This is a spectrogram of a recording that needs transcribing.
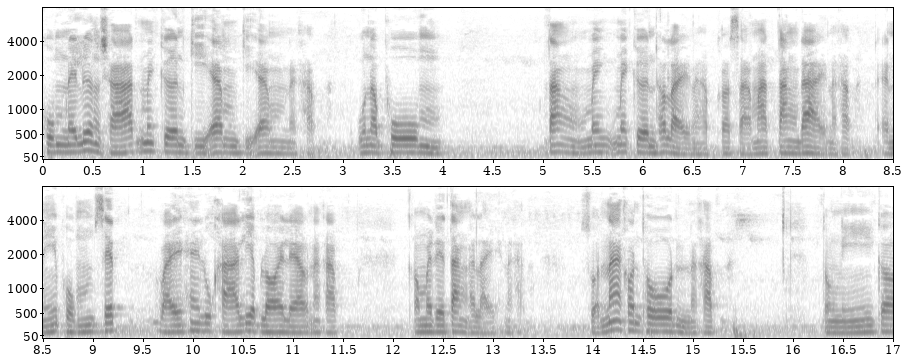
คุมในเรื่องชาร์จ ไม่เกินกี่แอมป์กี่แอมป์นะครับ อุณหภูมิตั้งไม่ไม่เกินเท่าไหร่นะครับ ก็สามารถตั้งได้นะครับ อันนี้ผมเซตไว้ให้ลูกค้าเรียบร้อยแล้วนะครับ ก็ไม่ได้ตั้งอะไรนะครับ ส่วนหน้าคอนโทรลนะครับ ตรงนี้ก็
